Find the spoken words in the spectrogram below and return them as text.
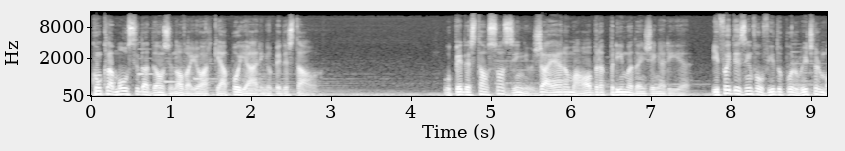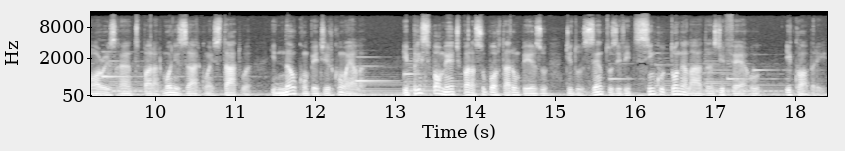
conclamou os cidadãos de Nova York a apoiarem o pedestal. O pedestal sozinho já era uma obra-prima da engenharia e foi desenvolvido por Richard Morris Hunt para harmonizar com a estátua e não competir com ela, e principalmente para suportar um peso de 225 toneladas de ferro e cobre.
